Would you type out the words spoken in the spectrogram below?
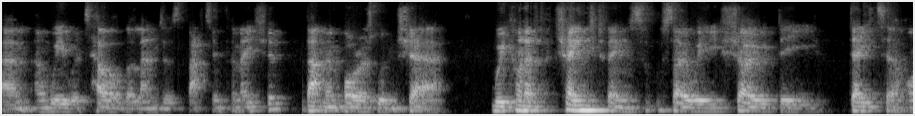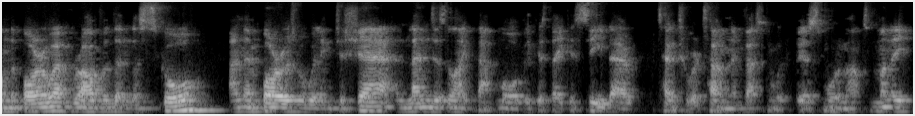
Um, and we would tell the lenders that information. That meant borrowers wouldn't share. We kind of changed things so we showed the data on the borrower rather than the score. And then borrowers were willing to share, and lenders liked that more because they could see their potential return on investment would be a small amount of money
